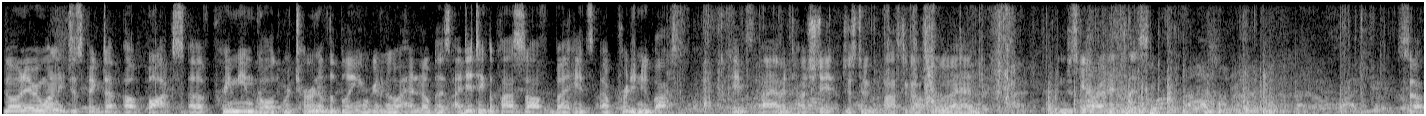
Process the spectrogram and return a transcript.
Going everyone, it just picked up a box of premium gold return of the bling. We're gonna go ahead and open this. I did take the plastic off but it's a pretty new box. It's i haven't touched it. Just took the plastic off. So we'll go ahead and just get right into this. So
